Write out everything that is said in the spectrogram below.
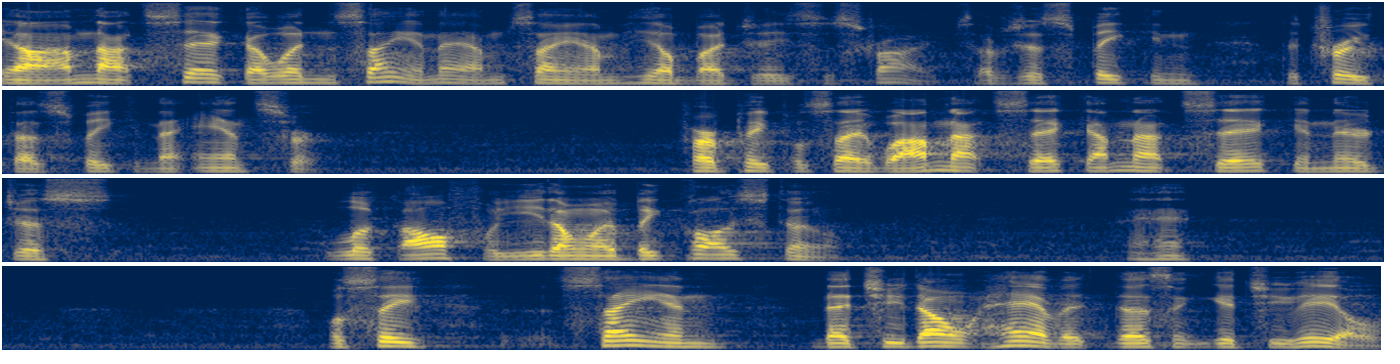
yeah, I'm not sick. I wasn't saying that. I'm saying I'm healed by Jesus' stripes. I was just speaking the truth I was speaking, the answer. Heard people say, Well, I'm not sick, I'm not sick, and they're just look awful. You don't want to be close to them. Uh-huh. well, see, saying that you don't have it doesn't get you healed.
